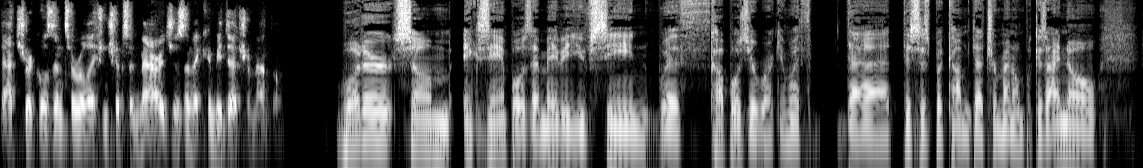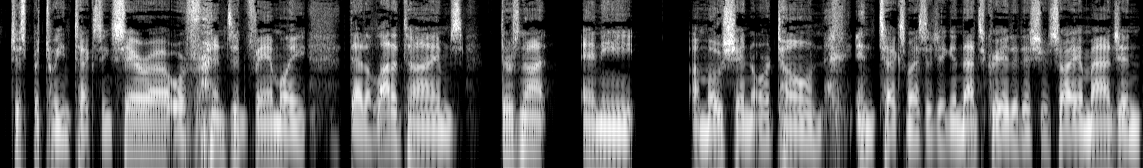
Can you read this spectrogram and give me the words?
that trickles into relationships and marriages, and it can be detrimental. What are some examples that maybe you've seen with couples you're working with that this has become detrimental? Because I know just between texting Sarah or friends and family that a lot of times there's not any emotion or tone in text messaging, and that's created issues. So I imagine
